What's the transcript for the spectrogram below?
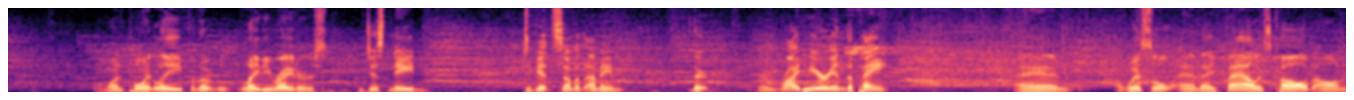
One point lead for the Lady Raiders. You just need to get some of. The, I mean, they're they're right here in the paint. and a whistle and a foul is called on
